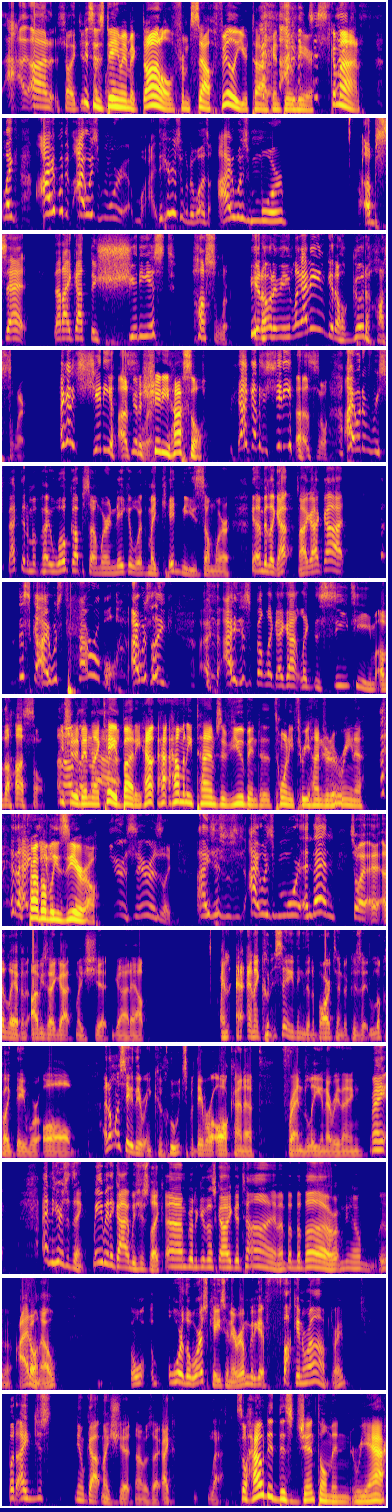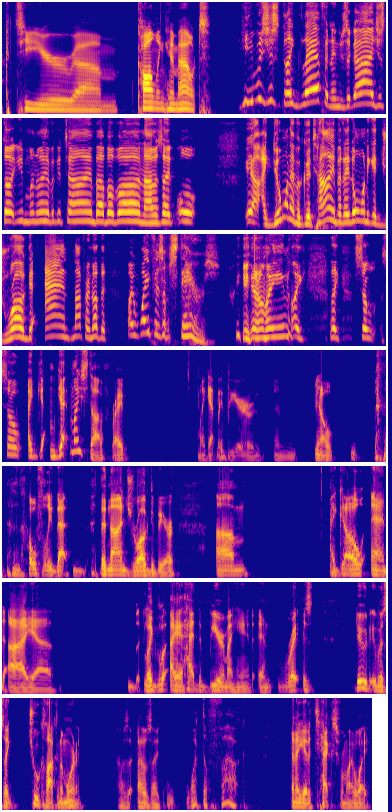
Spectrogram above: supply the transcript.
uh, uh, so I just. This is Damon McDonald from South Philly you're talking to here. Come like- on. like I would I was more here's what it was. I was more upset that I got the shittiest hustler. You know what I mean? Like I didn't even get a good hustler. I got a shitty You hustler. got a shitty hustle. I got a shitty hustle. I would have respected him if I woke up somewhere naked with my kidneys somewhere. And I'd be like, oh, I got got. This guy was terrible. I was like, I just felt like I got like the C team of the hustle. You And I should have been like, hey, "Ah." buddy, how, how many times have you been to the 2300 arena? Thank you. Probably zero. Ser- seriously. I just was, I was more, and then so I, I, I laughed. Obviously, I got my shit got out, and and I couldn't say anything to the bartender because it looked like they were all. I don't want to say they were in cahoots, but they were all kind of friendly and everything, right? And here's the thing: maybe the guy was just like, "I'm going to give this guy a good time," and blah, blah, blah, or, you know, I don't know. Or, or the worst case scenario, I'm going to get fucking robbed, right? But I just, you know, got my shit, and I was like, I left. So how did this gentleman react to your um, calling him out? He was just like laughing, and he was like, "I just thought you'd want to have a good time," blah blah blah. And I was like, "Well, yeah, I do want to have a good time, but I don't want to get drugged, and not for nothing, my wife is upstairs." you know what I mean? Like, like so, so I get, I'm getting my stuff right. I get my beer, and, and you know, hopefully that the non-drugged beer. Um, I go and I uh, like I had the beer in my hand, and right, dude, it was like two o'clock in the morning. I was I was like, what the fuck? And I get a text from my wife.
